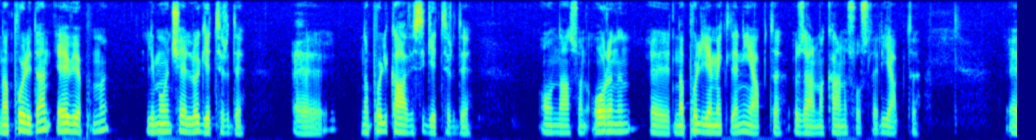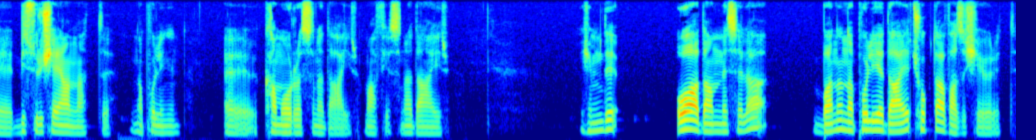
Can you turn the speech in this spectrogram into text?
Napoli'den ev yapımı limoncello getirdi. E, Napoli kahvesi getirdi. Ondan sonra oranın e, Napoli yemeklerini yaptı. Özel makarna sosları yaptı. E, bir sürü şey anlattı. Napoli'nin e, Camorra'sına dair, mafyasına dair. Şimdi o adam mesela bana Napoli'ye dair çok daha fazla şey öğretti.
